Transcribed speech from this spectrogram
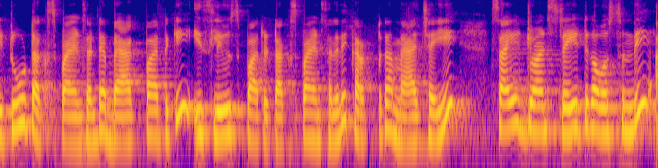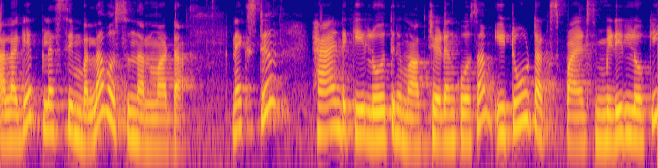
ఈ టూ టక్స్ పాయింట్స్ అంటే బ్యాక్ పార్ట్కి ఈ స్లీవ్స్ పార్ట్ టక్స్ పాయింట్స్ అనేది కరెక్ట్గా మ్యాచ్ అయ్యి సైడ్ జాయింట్ స్ట్రైట్గా వస్తుంది అలాగే ప్లస్ సింబల్లా వస్తుంది అనమాట నెక్స్ట్ హ్యాండ్కి లోతుని మార్క్ చేయడం కోసం ఈ టూ టక్స్ పాయింట్స్ మిడిల్లోకి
